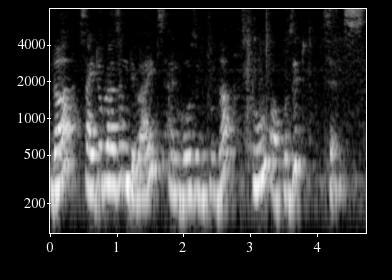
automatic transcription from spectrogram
the cytoplasm divides and goes into the two opposite cells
